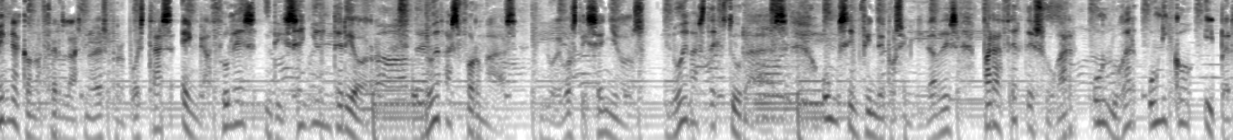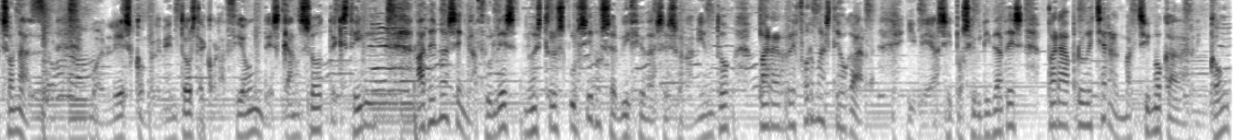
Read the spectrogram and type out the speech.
Ven a conocer las nuevas propuestas en Gazules Diseño Interior. Nuevas formas, nuevos diseños, nuevas texturas. Un sinfín de posibilidades para hacer de su hogar un lugar único y personal. Muebles, complementos, decoración, descanso, textil. Además, en Azules, nuestro exclusivo servicio de asesoramiento para reformas de hogar. Ideas y posibilidades para aprovechar al máximo cada rincón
